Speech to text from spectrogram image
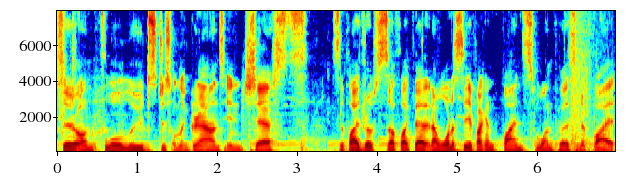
So on floor loots, just on the ground, in chests, supply drops, stuff like that. And I want to see if I can find one person to fight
